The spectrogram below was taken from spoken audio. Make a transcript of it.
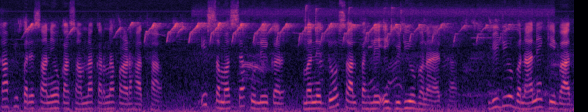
काफ़ी परेशानियों का सामना करना पड़ रहा था। इस समस्या को लेकर मैंने दो साल पहले एक वीडियो बनाया था। वीडियो बनाने के बाद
